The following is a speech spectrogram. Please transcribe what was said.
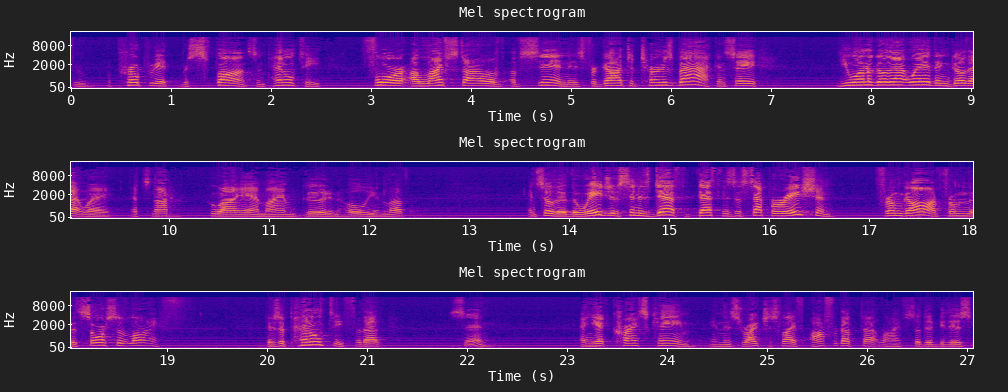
the appropriate response and penalty for a lifestyle of, of sin is for God to turn his back and say, You want to go that way? Then go that way. That's not who I am. I am good and holy and loving. And so the, the wage of sin is death. Death is a separation from God, from the source of life. There's a penalty for that sin. And yet Christ came in this righteous life, offered up that life. So there'd be this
